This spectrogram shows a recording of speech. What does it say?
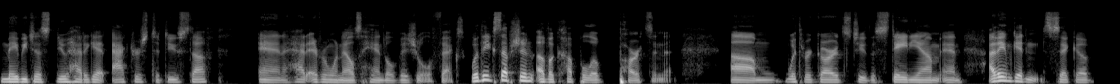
maybe just knew how to get actors to do stuff and had everyone else handle visual effects, with the exception of a couple of parts in it. Um, with regards to the stadium, and I think I'm getting sick of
